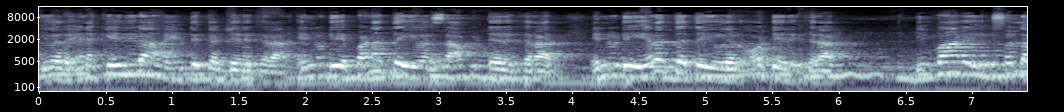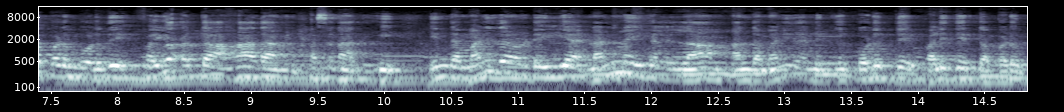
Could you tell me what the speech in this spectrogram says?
இவர் எனக்கு எதிராக இட்டு கட்டியிருக்கிறார் என்னுடைய பணத்தை இவர் சாப்பிட்டு இருக்கிறார் என்னுடைய இரத்தத்தை இவர் ஓட்டியிருக்கிறார். இவ்வாறு சொல்லப்படும் பொழுது ஹசனாதிகி இந்த மனிதனுடைய நன்மைகள் எல்லாம் அந்த மனிதனுக்கு கொடுத்து பழி தீர்க்கப்படும்.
